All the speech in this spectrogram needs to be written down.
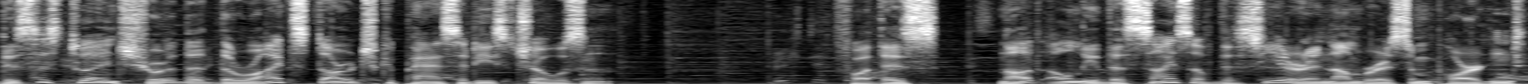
This is to ensure that the right storage capacity is chosen. For this, not only the size of the serial number is important,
